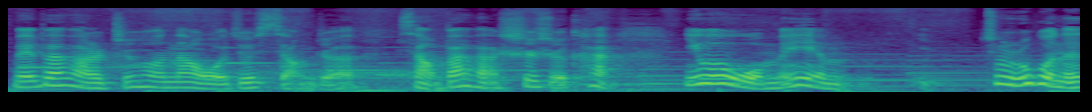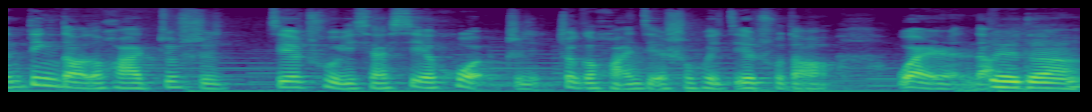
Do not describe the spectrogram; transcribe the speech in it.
没办法了之后，那我就想着想办法试试看，因为我们也就如果能订到的话，就是接触一下卸货这这个环节是会接触到外人的。对的，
